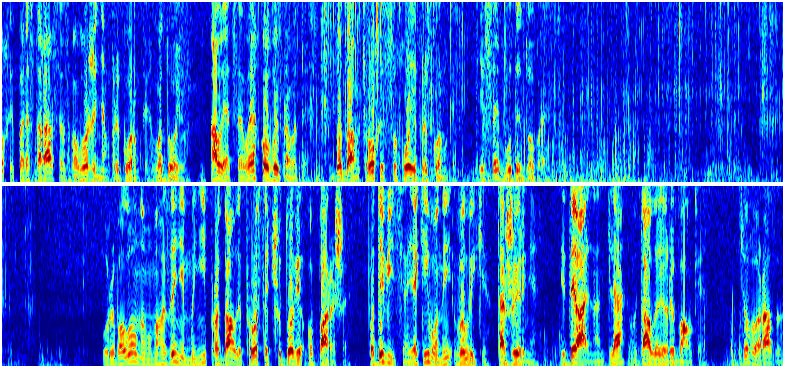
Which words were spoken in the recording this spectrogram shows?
Трохи перестарався з воложенням прикормки водою. Але це легко виправити. Додам трохи сухої прикормки. І все буде добре. У риболовному магазині мені продали просто чудові опариші. Подивіться, які вони великі та жирні. Ідеально для вдалої рибалки. Цього разу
